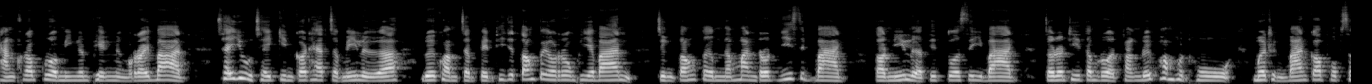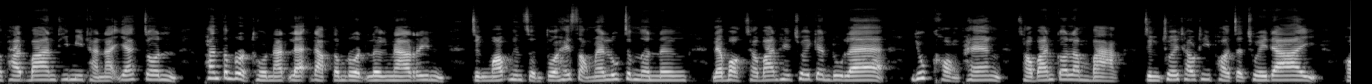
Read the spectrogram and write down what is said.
ทางครอบครัวมีเงินเพียง 100 บาท ใช้อยู่ใช้กินก็แทบจะไม่เหลือ ด้วยความจำเป็นที่จะต้องไปโรงพยาบาล จึงต้องเติมน้ำมันรถ 20 บาทตอนนี้เหลือติดตัว 4 บาท เจ้าหน้าที่ตำรวจฟังด้วยความหดหู่ เมื่อถึงบ้านก็พบสภาพบ้านที่มีฐานะยากจน พันตำรวจโทนัทและดาบตำรวจเลิงนาริน จึงมอบเงินส่วนตัวให้สองแม่ลูกจำนวนหนึ่ง และบอกชาวบ้านให้ช่วยกันดูแล ยุคของแพง ชาวบ้านก็ลำบาก จึงช่วยเท่าที่พอจะช่วยได้ ขอ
